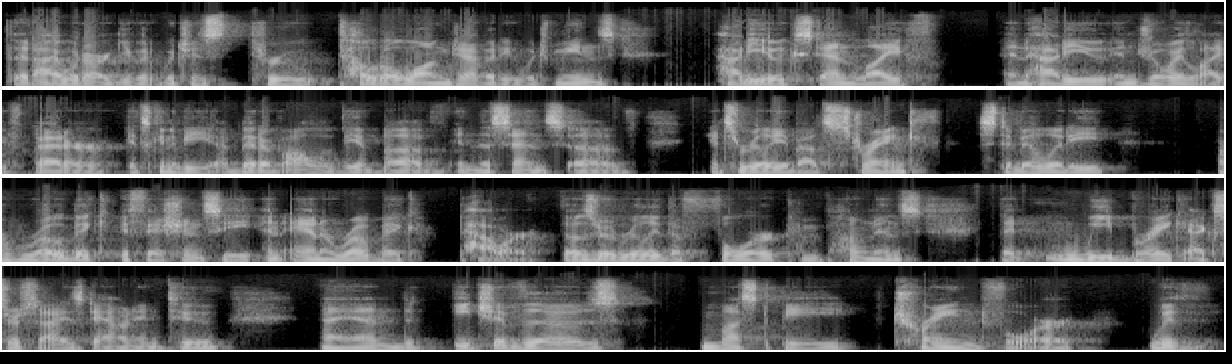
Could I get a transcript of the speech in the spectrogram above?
that I would argue it, which is through total longevity, which means how do you extend life and how do you enjoy life better? It's going to be a bit of all of the above in the sense of it's really about strength, stability, aerobic efficiency and anaerobic power. Those are really the four components that we break exercise down into. And each of those must be trained for with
